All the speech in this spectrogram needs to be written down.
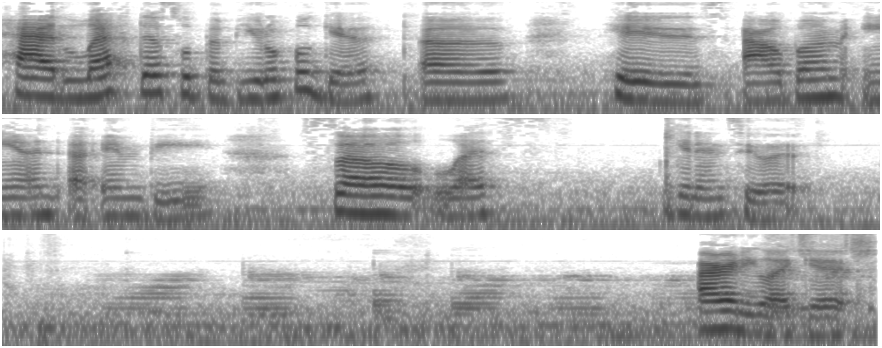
had left us with a beautiful gift of his album and a MV. So let's get into it. I already like it.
